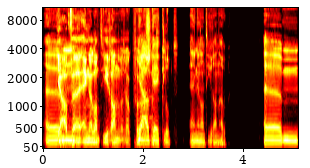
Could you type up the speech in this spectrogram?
Ehm, Ja, of eh, Engeland-Iran was ook ja, verrassend. oké, klopt. Engeland, Iran ook. Ehm,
